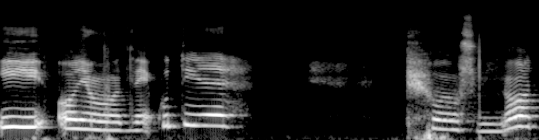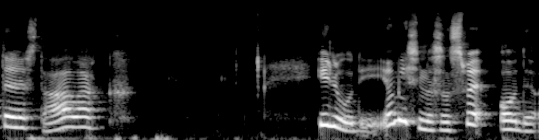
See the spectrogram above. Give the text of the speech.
I ovdje imamo dve kutije. Ovo su mi note, stalak. I ljudi, ja mislim da sam sve ovdje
